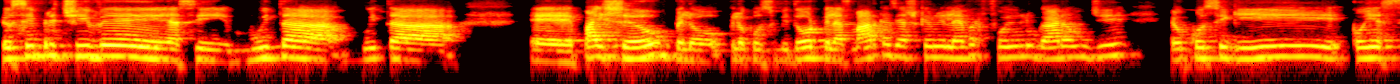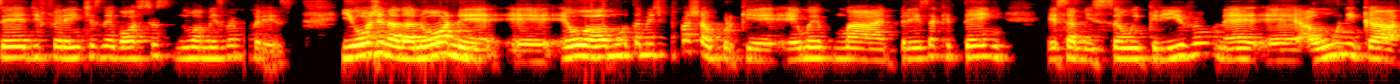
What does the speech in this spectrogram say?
eu sempre tive assim muita muita é, paixão pelo pelo consumidor, pelas marcas e acho que o Unilever foi um lugar onde eu consegui conhecer diferentes negócios numa mesma empresa. E hoje na Danone é, eu amo também de paixão porque é uma, uma empresa que tem essa missão incrível, né? É a única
